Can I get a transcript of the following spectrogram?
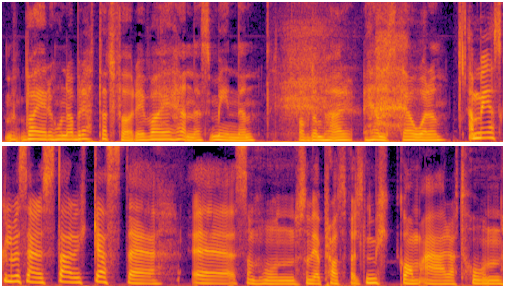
vad är det hon har berättat för dig? Vad är hennes minnen av de här hemska åren? Ja, men jag skulle vilja säga det starkaste eh, som, hon, som vi har pratat väldigt mycket om är att hon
